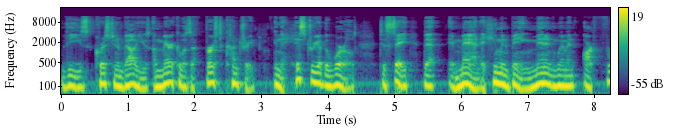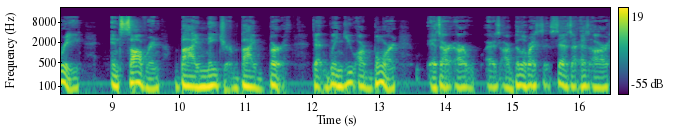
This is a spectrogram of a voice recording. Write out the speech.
these Christian values, America was the first country in the history of the world to say that a man, a human being, men and women are free and sovereign by nature, by birth. That when you are born, as our, our as our Bill of Rights says, as our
